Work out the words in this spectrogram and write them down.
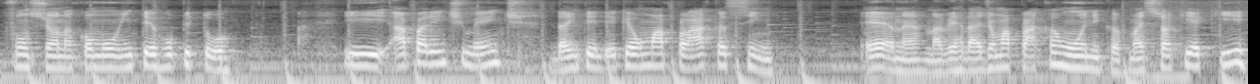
funciona como interruptor e aparentemente dá a entender que é uma placa assim. É, né? Na verdade é uma placa única, mas só que aqui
